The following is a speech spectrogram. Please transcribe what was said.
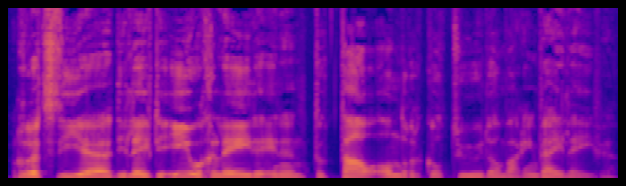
Rut die, uh, die leefde eeuwen geleden in een totaal andere cultuur dan waarin wij leven.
